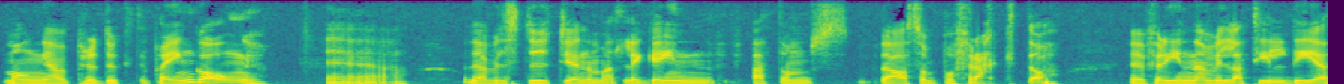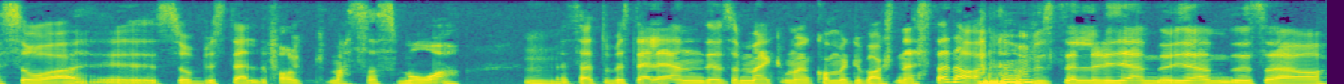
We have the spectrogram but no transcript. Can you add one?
många produkter på en gång. Det har väl styrt genom att lägga in att de, ja, som på frakt då. Eh, för innan vi la till det så, eh, så beställde folk massa små. Mm. Så att du beställer en, så märker man kommer tillbaka nästa dag och beställer igen och igen. Så, ja,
